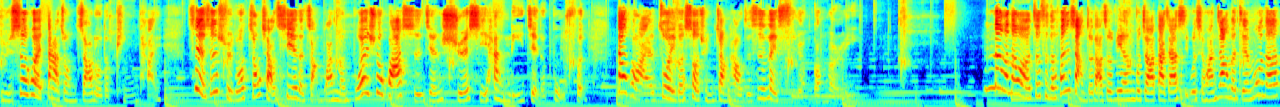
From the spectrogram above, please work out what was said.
与社会大众交流的平台。这也是许多中小企业的长官们不会去花时间学习和理解的部分，到头来做一个社群账号，只是累死员工而已。那么，那么这次的分享就到这边，不知道大家喜不喜欢这样的节目呢？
